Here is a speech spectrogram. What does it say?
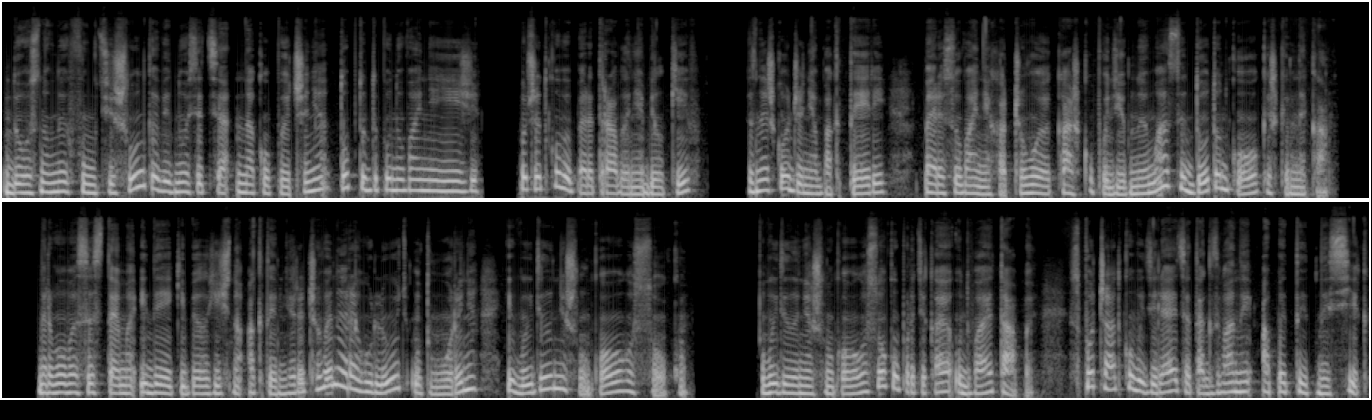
До основних функцій шлунка відносяться накопичення, тобто депонування їжі, початкове перетравлення білків, знешкодження бактерій, пересування харчової кашкоподібної маси до тонкого кишківника. Нервова система і деякі біологічно активні речовини регулюють утворення і виділення шлункового соку. Виділення шлункового соку протікає у два етапи. Спочатку виділяється так званий апетитний сік,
